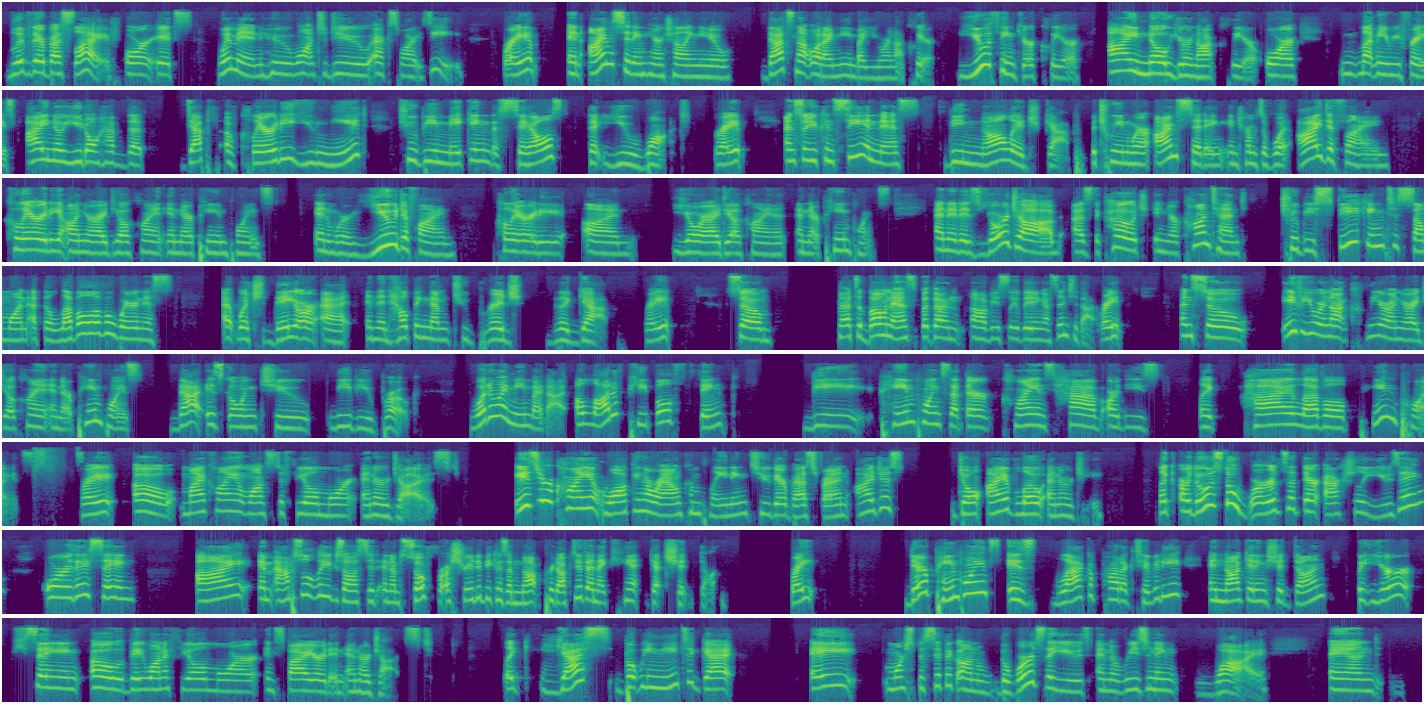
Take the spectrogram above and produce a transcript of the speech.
live their best life, or it's women who want to do X, Y, Z, right? And I'm sitting here telling you that's not what I mean by you are not clear. You think you're clear. I know you're not clear. Or let me rephrase I know you don't have the depth of clarity you need to be making the sales that you want, right? And so you can see in this the knowledge gap between where I'm sitting in terms of what I define clarity on your ideal client and their pain points and where you define clarity on your ideal client and their pain points. And it is your job as the coach in your content to be speaking to someone at the level of awareness at which they are at, and then helping them to bridge the gap, right? So that's a bonus, but then obviously leading us into that, right? And so if you are not clear on your ideal client and their pain points, that is going to leave you broke. What do I mean by that? A lot of people think the pain points that their clients have are these like high level pain points, right? Oh, my client wants to feel more energized. Is your client walking around complaining to their best friend, I just don't, I have low energy? Like, are those the words that they're actually using? Or are they saying, I am absolutely exhausted and I'm so frustrated because I'm not productive and I can't get shit done? Right? Their pain points is lack of productivity and not getting shit done. But you're saying, oh, they want to feel more inspired and energized. Like, yes, but we need to get a more specific on the words they use and the reasoning why. And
